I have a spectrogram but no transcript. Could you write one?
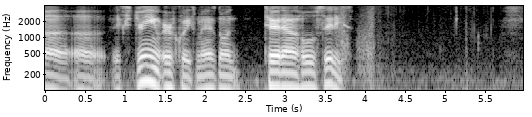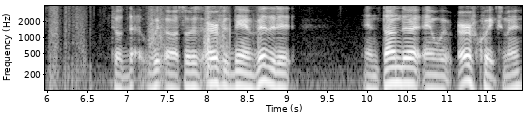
uh, uh, extreme earthquakes, man. It's gonna tear down whole cities. So, uh, so this earth is being visited in thunder and with earthquakes, man.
